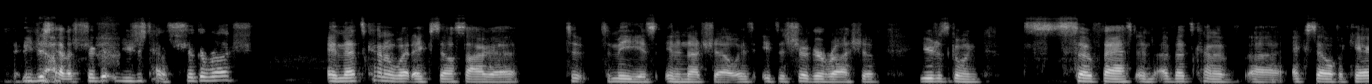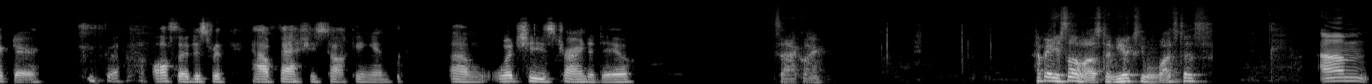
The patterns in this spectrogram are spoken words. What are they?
you just Yeah. have a sugar you just have a sugar rush, and that's kind of what Excel Saga to to me is in a nutshell. Is it's a sugar rush of you're just going so fast, and uh, that's kind of uh, Excel the character. also, just with how fast she's talking and um, what she's trying to do. Exactly. How about yourself, Austin? You actually watched this? Um,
